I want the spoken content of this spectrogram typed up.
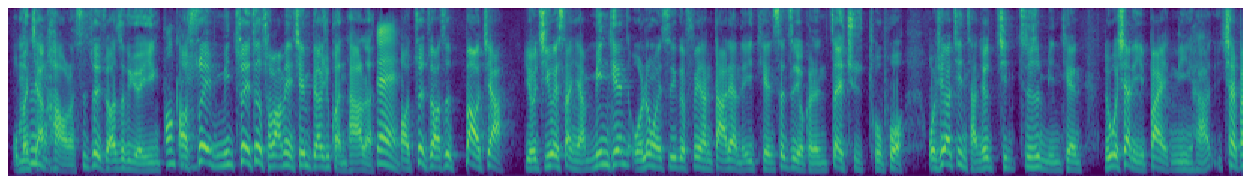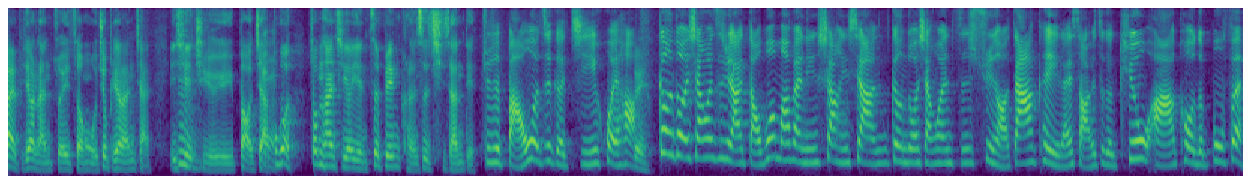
我们讲好了，是最主要这个原因。哦，所以明所以这个筹码面先不要去管它了。对，哦，最主要是报价有机会上扬。明天我认为是一个非常大量的一天，甚至有可能再去突破。我就要进场就今就是明天。如果下礼拜你还下礼拜比较难追踪，我就比较难讲，一切取决于报价。不过中长期而言，这边可能是起涨点，就是把握这个机会哈。对，更多的相关资讯来导播麻烦您上一下更多相关资讯啊，大家可以来扫一这个 QR code 的部分，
